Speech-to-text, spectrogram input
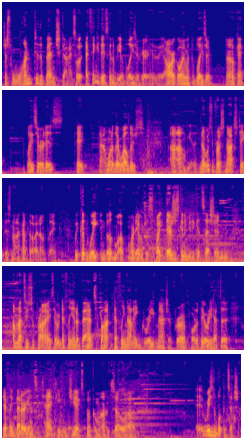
Just one to the bench guy. So I think it is going to be a Blazer here. They are going with the Blazer. Okay. Blazer it is. They found one of their welders. Um, there's no reason for us not to take this knockout, though, I don't think. We could wait and build up more damage with Spite. There's just going to be the concession. I'm not too surprised. They were definitely in a bad spot. Definitely not a great matchup for our opponent. They already have to... definitely better against a tag team GX Pokemon, so... Uh, reasonable concession.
